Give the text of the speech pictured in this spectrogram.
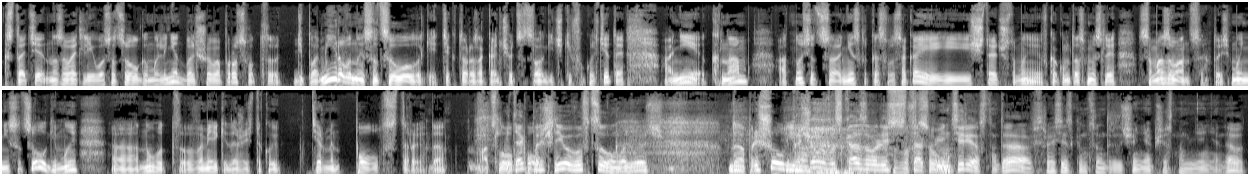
Кстати, называть ли его социологом или нет, большой вопрос. Вот дипломированные социологи, те, которые заканчивают социологические факультеты, они к нам относятся несколько свысока и считают, что мы в каком-то смысле самозванцы. То есть мы не социологи, мы, э, ну вот в Америке даже есть такой термин полстеры, да, от слова Итак, пол. пришли вы в ВЦИОМ, Валерьевич. Да, пришел я. Причем вы высказывались так интересно, да, в Всероссийском центре изучения общественного мнения, да, вот,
